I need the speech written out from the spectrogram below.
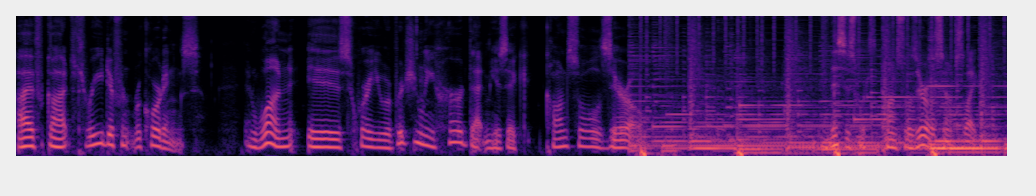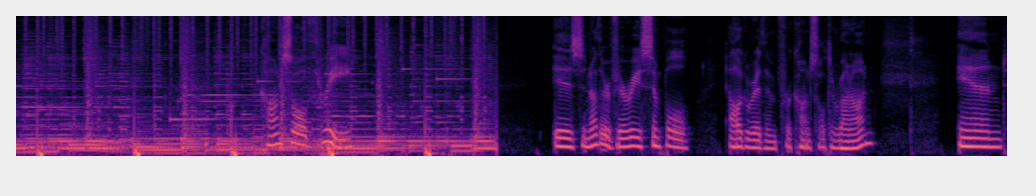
I've got three different recordings. And one is where you originally heard that music, console zero. This is what console zero sounds like. Console 3 is another very simple algorithm for console to run on. And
